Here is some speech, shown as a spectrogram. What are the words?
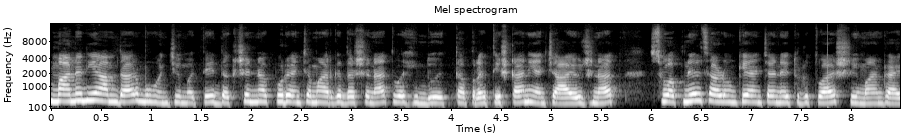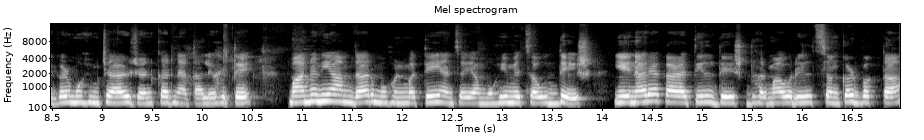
माननीय आमदार मोहनजी मते दक्षिण नागपूर यांच्या मार्गदर्शनात व हिंदू एकता प्रतिष्ठान यांच्या आयोजनात स्वप्नील साळुंके यांच्या नेतृत्वात श्रीमान रायगड मोहीमचे आयोजन करण्यात आले होते. माननीय आमदार मोहन मते यांचा या मोहिमेचा उद्देश येणाऱ्या काळातील देश धर्मावरील संकट बघता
